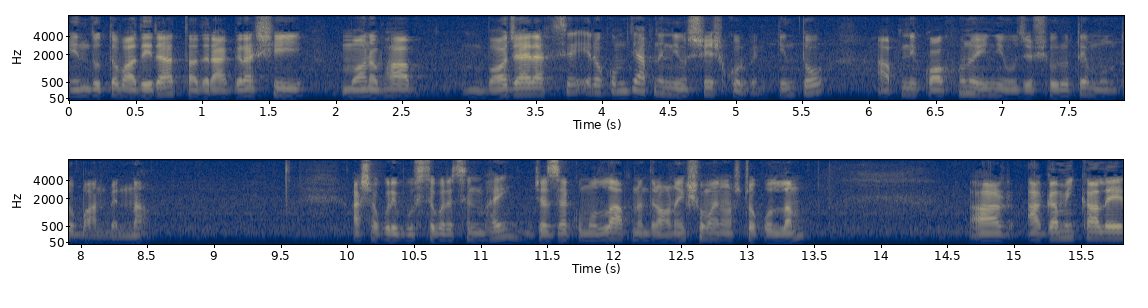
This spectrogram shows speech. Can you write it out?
হিন্দুত্ববাদীরা তাদের আগ্রাসী মনোভাব বজায় রাখছে এরকম যে আপনি নিউজ শেষ করবেন। কিন্তু আপনি কখনোই নিউজের শুরুতে মন্তব্য আনবেন না। আশা করি বুঝতে পেরেছেন ভাই। জাজাকুমুল্লাহ, আপনাদের অনেক সময় নষ্ট করলাম। আর আগামীকালের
